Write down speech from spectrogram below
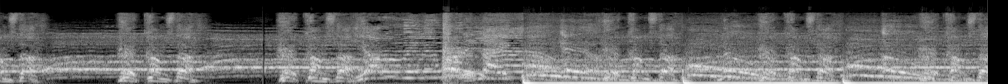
comes the, here comes the, y'all don't really want it like that. Yeah, here comes the, no, here comes the, oh, here comes the,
